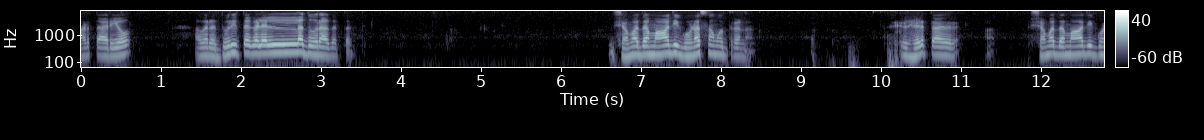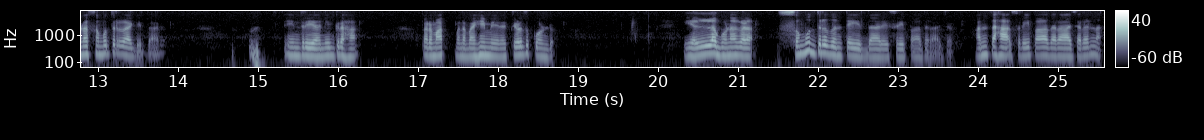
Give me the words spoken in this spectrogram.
ಮಾಡ್ತಾರೆಯೋ ಅವರ ದುರಿತಗಳೆಲ್ಲ ದೂರ ಆಗತ್ತಂತೆ ಶಮದಮಾದಿ ಗುಣಸಮುದ್ರನ ಹೇಳ್ತಾ ಇದ್ದಾರೆ. ಶಮದಮಾದಿ ಗುಣಸಮುದ್ರರಾಗಿದ್ದಾರೆ. ಇಂದ್ರಿಯ ನಿಗ್ರಹ. ಪರಮಾತ್ಮನ ಮಹಿಮೆಯನ್ನು ತಿಳಿದುಕೊಂಡು ಎಲ್ಲ ಗುಣಗಳ ಸಮುದ್ರದಂತೆ ಇದ್ದಾರೆ ಶ್ರೀಪಾದರಾಜರು. ಅಂತಹ ಶ್ರೀಪಾದರಾಜರನ್ನು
